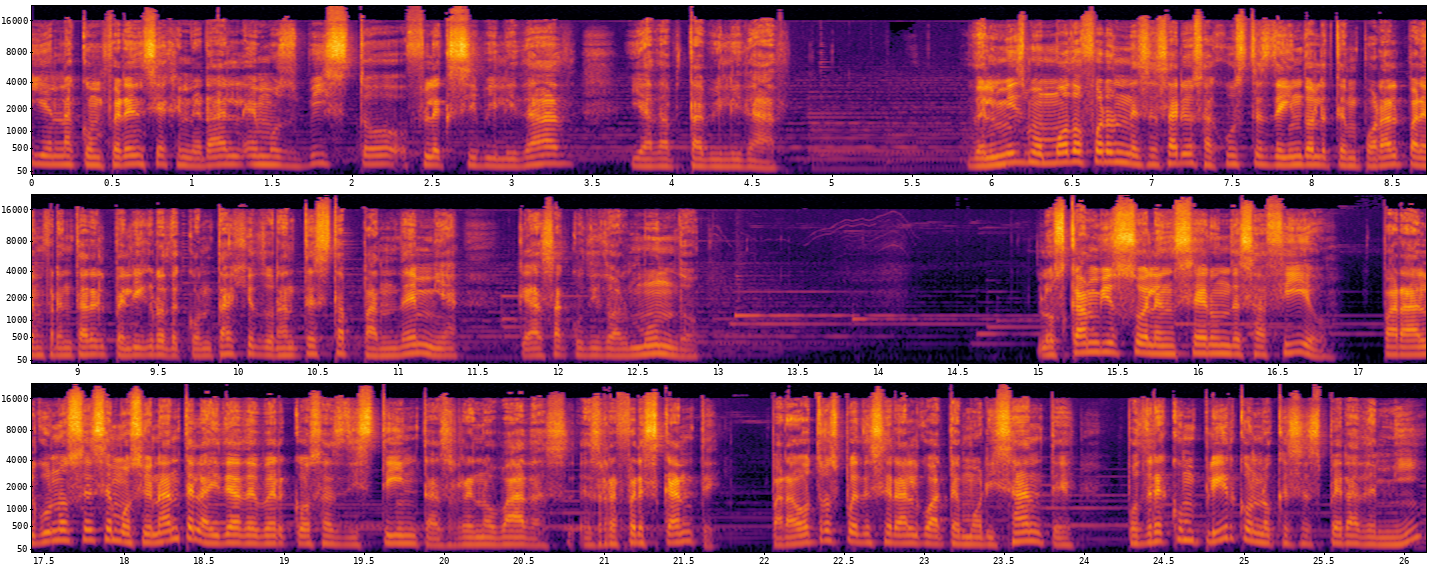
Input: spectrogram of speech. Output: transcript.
y en la conferencia general hemos visto flexibilidad y adaptabilidad. Del mismo modo fueron necesarios ajustes de índole temporal para enfrentar el peligro de contagio durante esta pandemia que ha sacudido al mundo. Los cambios suelen ser un desafío. Para algunos es emocionante la idea de ver cosas distintas, renovadas, es refrescante. Para otros puede ser algo atemorizante. ¿Podré cumplir con lo que se espera de mí?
